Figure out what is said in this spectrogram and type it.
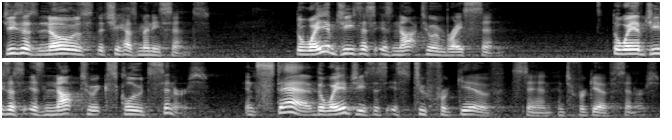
Jesus knows that she has many sins. The way of Jesus is not to embrace sin. The way of Jesus is not to exclude sinners. Instead, the way of Jesus is to forgive sin and to forgive sinners.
